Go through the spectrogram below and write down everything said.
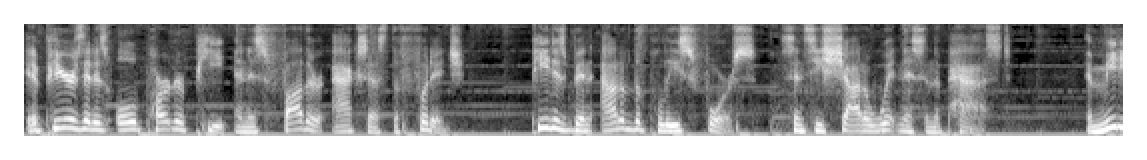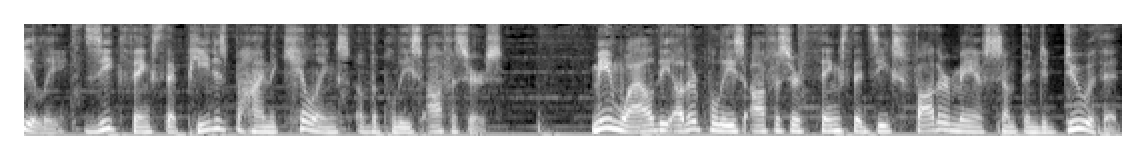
It appears that his old partner Pete and his father accessed the footage. Pete has been out of the police force since he shot a witness in the past. Immediately, Zeke thinks that Pete is behind the killings of the police officers. Meanwhile, the other police officer thinks that Zeke's father may have something to do with it.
